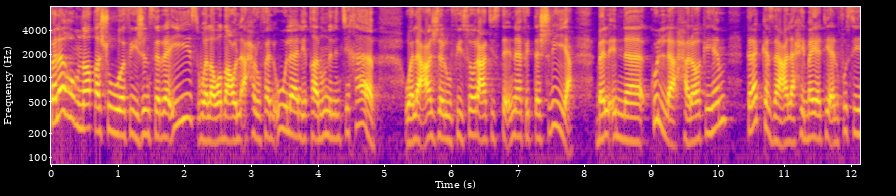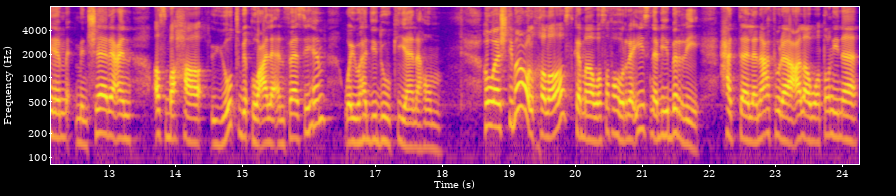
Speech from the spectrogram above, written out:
فلا هم ناقشوا في جنس الرئيس ولا وضعوا الأحرف الأولى لقانون الانتخاب ولا عجلوا في سرعة استئناف التشريع بل إن كل حراكهم تركز على حماية أنفسهم من شارع أصبح يطبق على أنفاسهم ويهدد كيانهم. هو اجتماع الخلاص كما وصفه الرئيس نبيه بري حتى لا نعثر على وطننا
